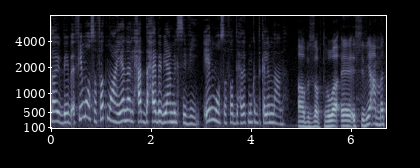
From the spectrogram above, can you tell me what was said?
طيب بيبقى في مواصفات معينة لحد حابب يعمل CV إيه المواصفات دي؟ حضرتك ممكن تكلمنا عنها. آه بالظبط. هو ال CV عامة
